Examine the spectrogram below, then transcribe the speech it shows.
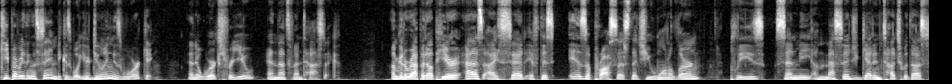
keep everything the same because what you're doing is working and it works for you, and that's fantastic. I'm going to wrap it up here. As I said, if this is a process that you want to learn, please send me a message, get in touch with us.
